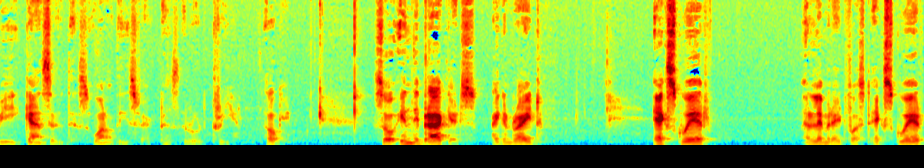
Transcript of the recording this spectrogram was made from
we cancelled this, one of these factors, root 3. Okay. So in the brackets, I can write x square, and let me write first, x squared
